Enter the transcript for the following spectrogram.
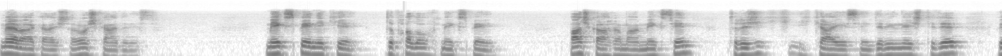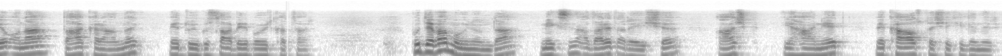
Merhaba arkadaşlar, hoş geldiniz. Max Payne 2, The Fall of Max Payne. Baş kahraman Max'in trajik hikayesini derinleştirir ve ona daha karanlık ve duygusal bir boyut katar. Bu devam oyununda Max'in adalet arayışı, aşk, ihanet ve kaosla şekillenir.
